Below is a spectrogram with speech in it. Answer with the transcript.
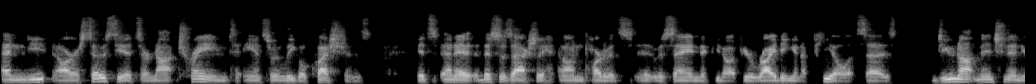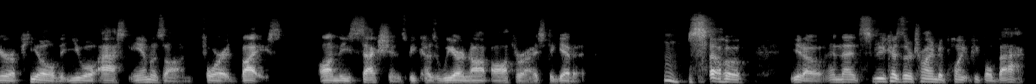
and our associates are not trained to answer legal questions." It's and it, this was actually on part of it. It was saying if you know if you're writing an appeal, it says do not mention in your appeal that you will ask Amazon for advice on these sections because we are not authorized to give it. Hmm. So, you know, and that's because they're trying to point people back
